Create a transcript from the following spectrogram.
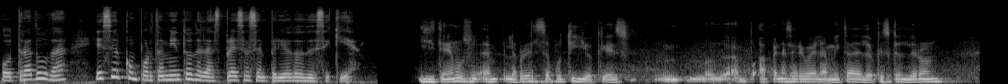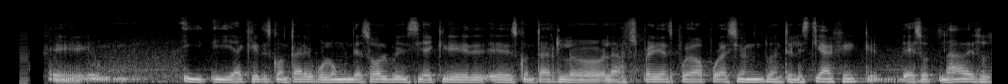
Otra duda es el comportamiento de las presas en periodo de sequía. Y si tenemos la presa de Zapotillo, que es mm, apenas arriba de la mitad de lo que es Calderón, eh, y, hay que descontar el volumen de asolves y hay que eh, descontar las pérdidas por evaporación durante el estiaje, que de eso, nada de eso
